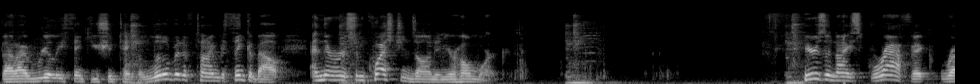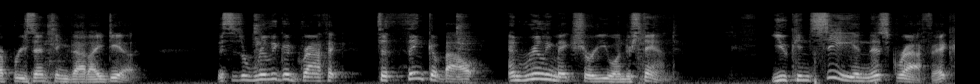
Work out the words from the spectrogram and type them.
that I really think you should take a little bit of time to think about, and there are some questions on in your homework. Here's a nice graphic representing that idea. This is a really good graphic to think about and really make sure you understand. You can see in this graphic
